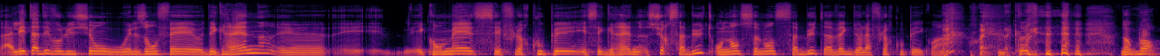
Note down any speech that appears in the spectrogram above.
à l'état d'évolution où elles ont fait euh, des graines et, qu'on met ces fleurs coupées et ces graines sur sa butte, on ensemence sa butte avec de la fleur coupée, quoi. Hein. ouais, d'accord. Donc bon.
